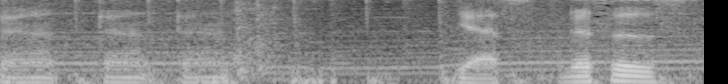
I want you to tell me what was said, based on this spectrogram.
Dun, dun, dun. Yes, this is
